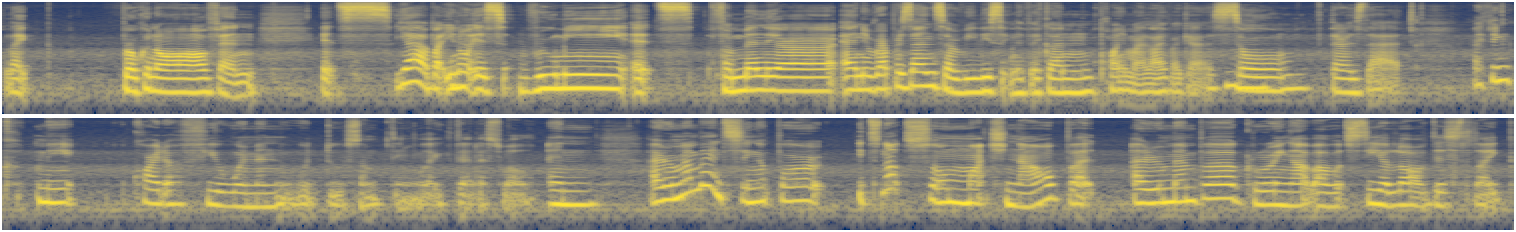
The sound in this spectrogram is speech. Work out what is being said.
like broken off and it's yeah but you know it's roomy it's familiar and it represents a really significant point in my life i guess so there's that I think me quite a few women would do something like that as well. And I remember in Singapore, it's not so much now, but I remember growing up, I would see a lot of this like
